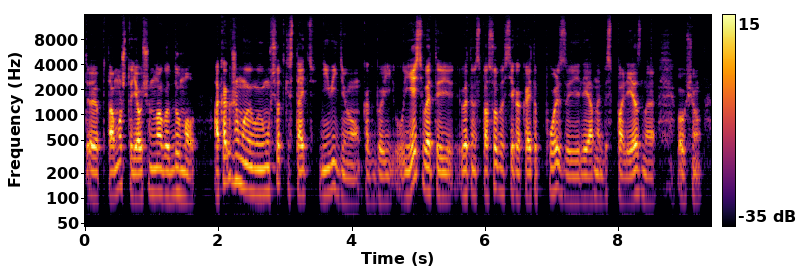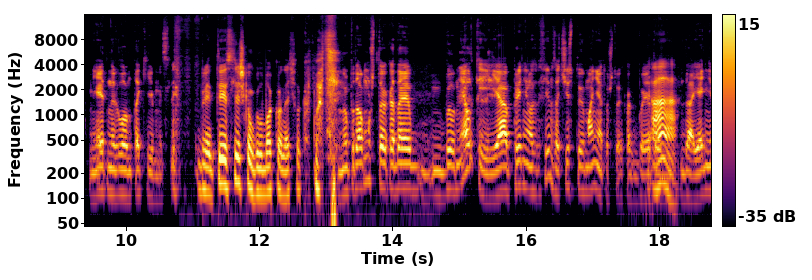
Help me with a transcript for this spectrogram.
потому, что я очень много думал, а как же ему, ему все-таки стать невидимым? Как бы есть в этой, в этом способности какая-то польза или она бесполезна? В общем, меня это навело на такие мысли. Блин, ты слишком глубоко начал копать. Ну, потому что, когда я был мелкий, я принял этот фильм за чистую монету, что как бы это... А. Да, я не,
